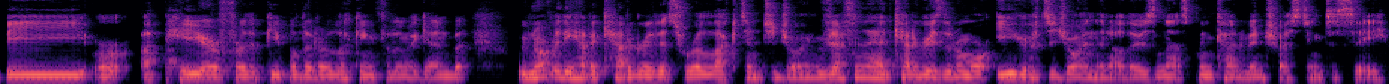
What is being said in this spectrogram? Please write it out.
be or appear for the people that are looking for them again. But we've not really had a category that's reluctant to join. We've definitely had categories that are more eager to join than others, and that's been kind of interesting to see.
